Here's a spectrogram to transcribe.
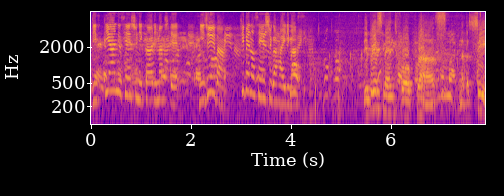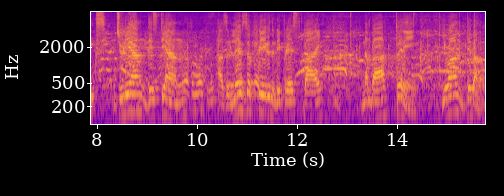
ディスティアーヌ選手に代わりまして20番ティベノ選手が入ります Replacement for France, number 6, Julian Destian, has left the field replaced by number 20, Yuan Debanon.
